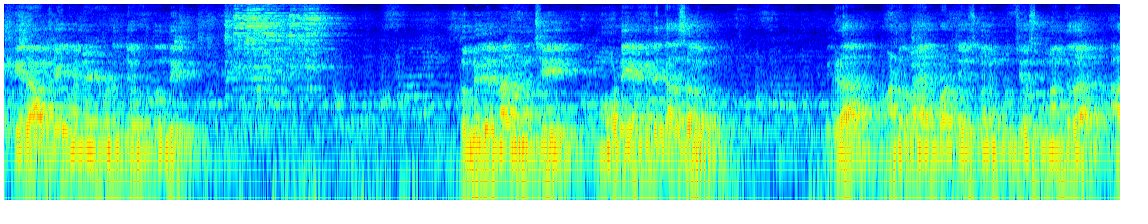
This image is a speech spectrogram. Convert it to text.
క్షీరాభిషేకం అనేటువంటిది జరుగుతుంది. తొమ్మిదిన్నర నుంచి నూట ఎనిమిది కలసలు ఇక్కడ మండపం ఏర్పాటు చేసుకొని పూజ చేసుకున్నాం కదా ఆ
